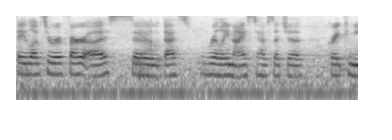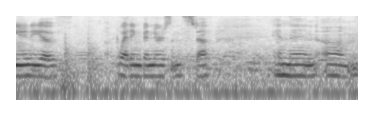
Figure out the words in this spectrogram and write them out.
they love to refer us. So Yeah. that's really nice to have such a great community of wedding vendors and stuff. And then um,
